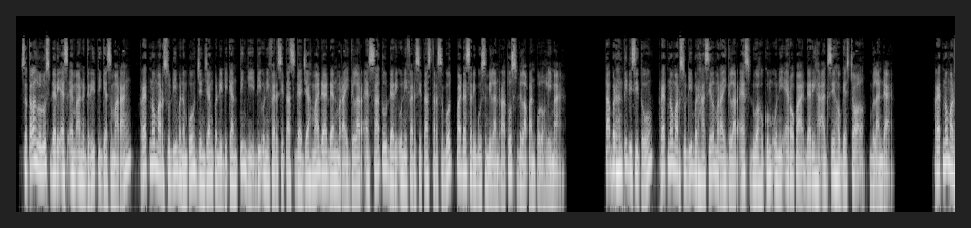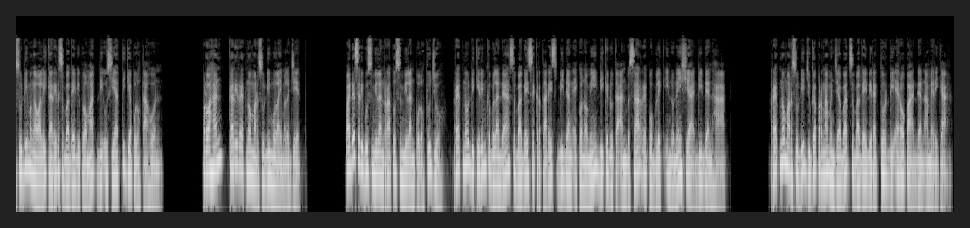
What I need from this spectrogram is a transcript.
Setelah lulus dari SMA Negeri 3 Semarang, Retno Marsudi menempuh jenjang pendidikan tinggi di Universitas Gajah Mada dan meraih gelar S1 dari universitas tersebut pada 1985. Tak berhenti di situ, Retno Marsudi berhasil meraih gelar S2 Hukum Uni Eropa dari Haagse Hogeschool, Belanda. Retno Marsudi mengawali karir sebagai diplomat di usia 30 tahun. Perlahan, karir Retno Marsudi mulai melejit. Pada 1997, Retno dikirim ke Belanda sebagai Sekretaris Bidang Ekonomi di Kedutaan Besar Republik Indonesia di Den Haag. Retno Marsudi juga pernah menjabat sebagai Direktur di Eropa dan Amerika.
